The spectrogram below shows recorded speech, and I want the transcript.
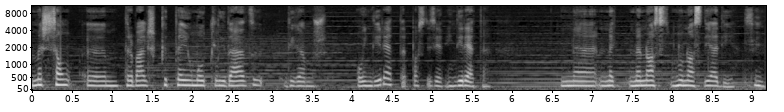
Mas são uh, trabalhos que têm uma utilidade, digamos, ou indireta, posso dizer, indireta, na, na, na nosso, no nosso dia a dia. Sim.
